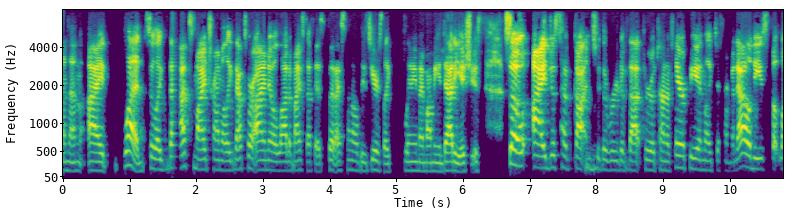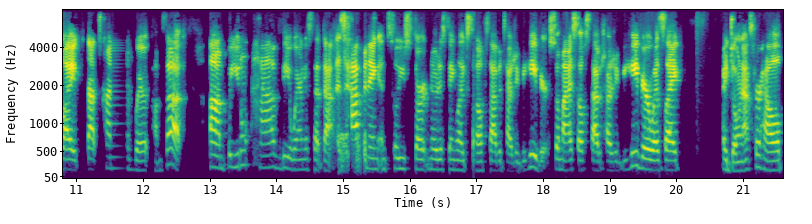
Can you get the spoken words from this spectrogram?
and then i bled so like that's my trauma. Like that's where i know a lot of my stuff is but i spent all these years like blaming my mommy and daddy issues. So i just have gotten to the root of that through a ton of therapy and like different modalities but like that's kind of where it comes up. Um, but you don't have the awareness that that is happening until you start noticing like self-sabotaging behavior. So my self-sabotaging behavior was like I don't ask for help.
